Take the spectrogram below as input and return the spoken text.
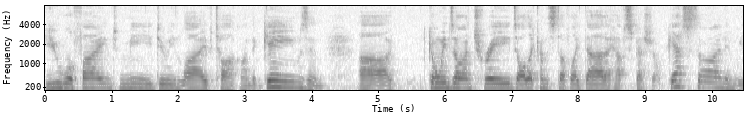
you will find me doing live talk on the games and uh, goings on, trades, all that kind of stuff like that. I have special guests on and we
